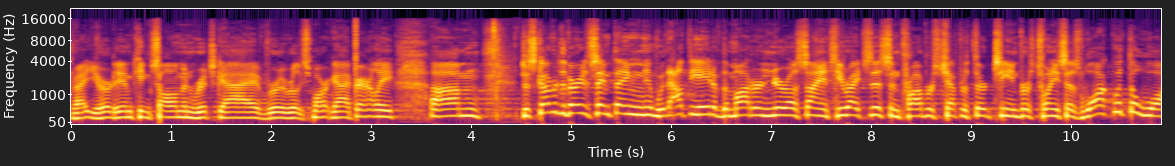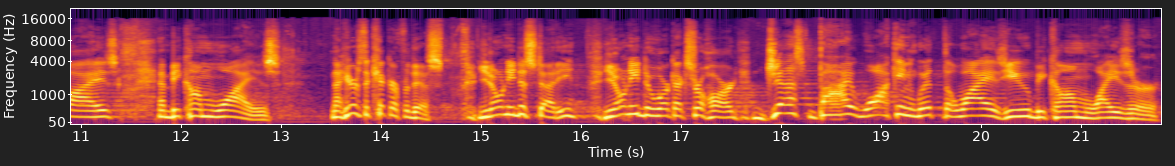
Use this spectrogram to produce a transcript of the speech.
right? You heard him, King Solomon, rich guy, really, really smart guy, apparently. Um, discovered the very same thing without the aid of the modern neuroscience. He writes this in Proverbs chapter 13, verse 20. He says, Walk with the wise and become wise. Now, here's the kicker for this you don't need to study, you don't need to work extra hard. Just by walking with the wise, you become wiser.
